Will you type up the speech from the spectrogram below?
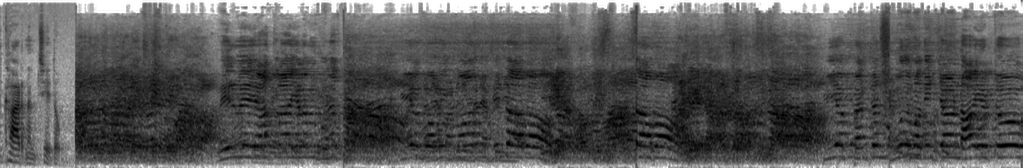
ഉദ്ഘാടനം ചെയ്തു. റെയിൽവേ യാത്ര ഇളവ് പുനഃ പി എഫ് ഓഫീസർമാർ സിന്ദാബാദ് സിന്ദാബാദ് പി എഫ് പെൻഷൻ മൂന്ന് പതിറ്റാണ്ടായിട്ടും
